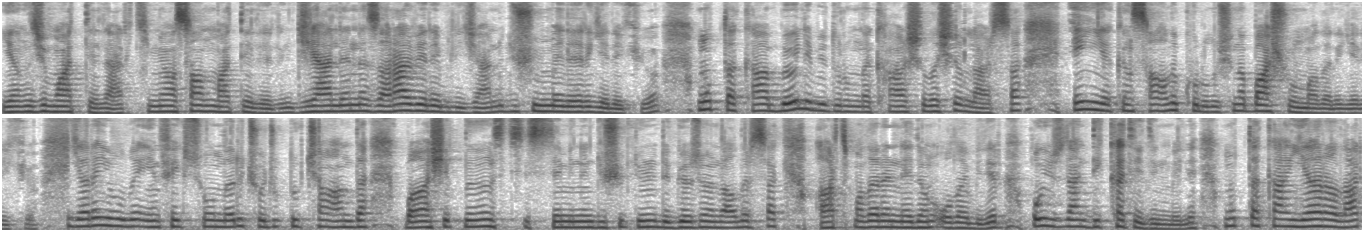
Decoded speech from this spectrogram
yanıcı maddeler, kimyasal maddelerin ciğerlerine zarar verebileceğini düşünmeleri gerekiyor. Mutlaka böyle bir durumla karşılaşırlarsa en yakın sağlık kuruluşuna başvurmaları gerekiyor. Yara yolu enfeksiyonları çocukluk çağında bağışıklığın sisteminin düşüklüğünü de göz önüne alırsak artmalara neden olabilir. O yüzden dikkat edilmeli. Mutlaka yaralar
